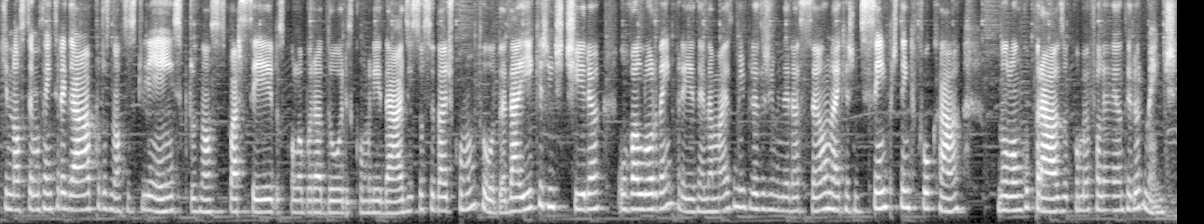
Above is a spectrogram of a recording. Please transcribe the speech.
que nós temos a entregar para os nossos clientes, para os nossos parceiros, colaboradores, comunidades e sociedade como um todo. É daí que a gente tira o valor da empresa, ainda mais uma empresa de mineração, né, que a gente sempre tem que focar no longo prazo, como eu falei anteriormente.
